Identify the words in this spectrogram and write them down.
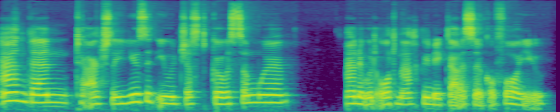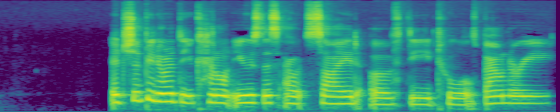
And then to actually use it, you would just go somewhere and it would automatically make that a circle for you. It should be noted that you cannot use this outside of the tool's boundary.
